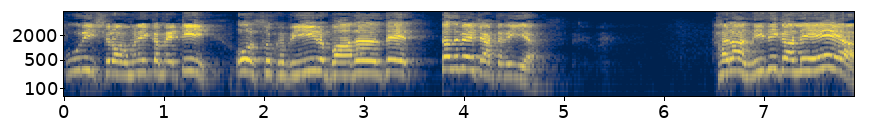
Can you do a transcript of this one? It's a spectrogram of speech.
ਪੂਰੀ ਸ਼੍ਰੋਮਣੀ ਕਮੇਟੀ ਉਹ ਸੁਖਬੀਰ ਬਾਦਲ ਦੇ ਤਲਵੇ ਚੱਟ ਰਹੀ ਆ। ਹੈਰਾਨੀ ਦੀ ਗੱਲ ਇਹ ਆ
